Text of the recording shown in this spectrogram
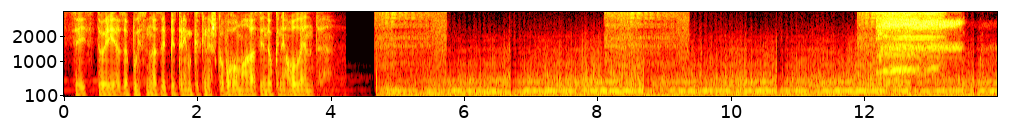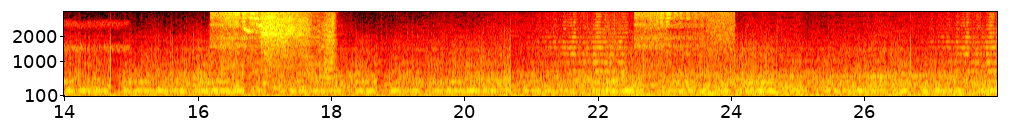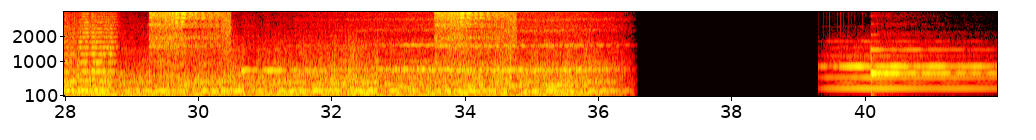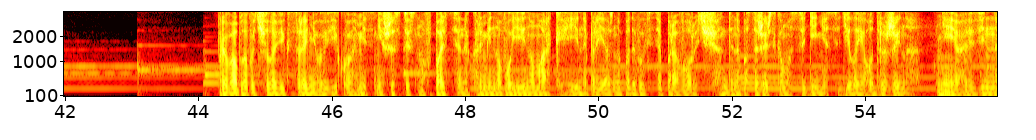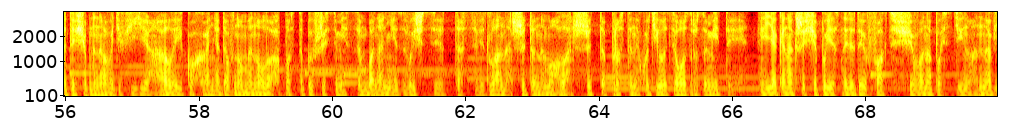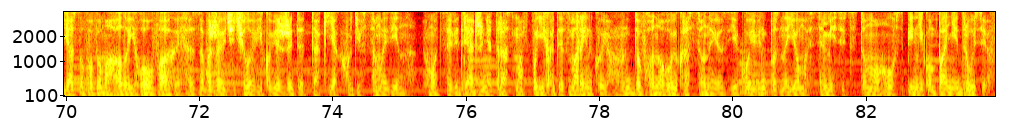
Ця історія записана за підтримки книжкового магазину Книголенд. Привабливий чоловік середнього віку міцніше стиснув пальці на кермі нової іномарки і неприязно подивився праворуч, де на пасажирському сидінні сиділа його дружина. Ні, він не те, щоб ненавидів її, але й кохання давно минуло, поступившись місцем банальній звичці, та Світлана чи то не могла, чи то просто не хотіла цього зрозуміти. Як інакше ще пояснити той факт, що вона постійно нав'язливо вимагала його уваги, заважаючи чоловікові жити так, як хотів саме він. У це відрядження Тарас мав поїхати з Маринкою, довгоногою красунею, з якою він познайомився місяць тому у спільній компанії друзів.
